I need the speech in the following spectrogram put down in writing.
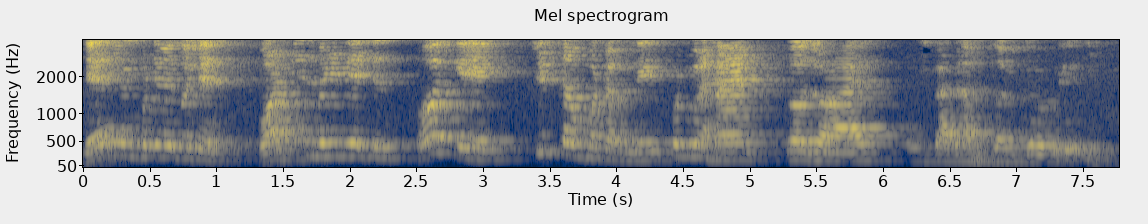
Then you will put him a question, what is meditation? Okay, sit comfortably, put your hand, close your eyes, and start observing your breathing.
